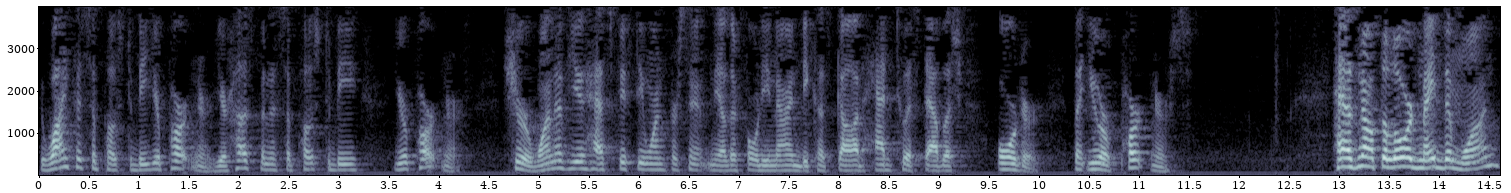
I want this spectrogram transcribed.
Your wife is supposed to be your partner. Your husband is supposed to be your partner. Sure, one of you has 51% and the other 49 because God had to establish order. But you are partners. Has not the Lord made them one?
